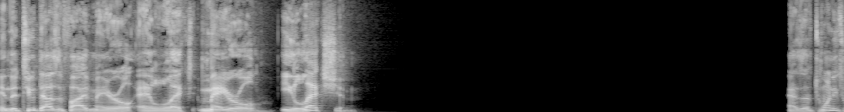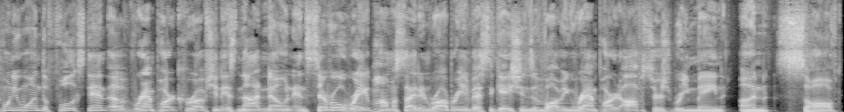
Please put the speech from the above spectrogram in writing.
in the 2005 mayoral, elec- mayoral election. As of 2021, the full extent of Rampart corruption is not known, and several rape, homicide, and robbery investigations involving Rampart officers remain unsolved.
